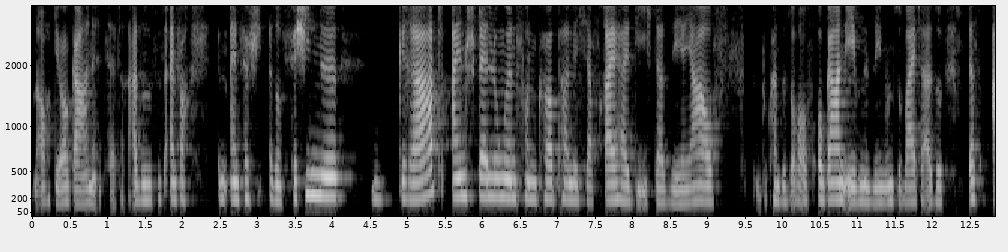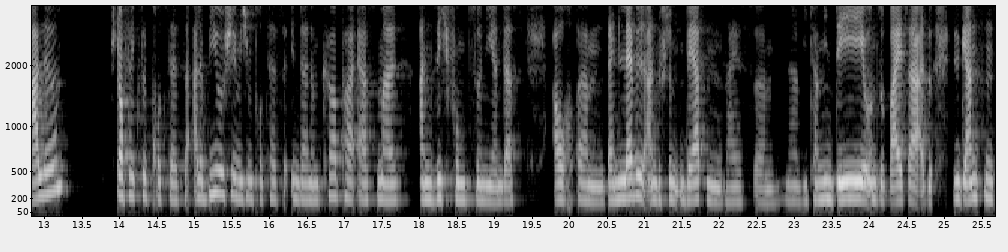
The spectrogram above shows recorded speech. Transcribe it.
und auch die Organe etc. Also es ist einfach ein, also verschiedene Gradeinstellungen von körperlicher Freiheit, die ich da sehe. Ja, auf, du kannst es auch auf Organebene sehen und so weiter. Also, dass alle Stoffwechselprozesse, alle biochemischen Prozesse in deinem Körper erstmal an sich funktionieren, dass auch ähm, dein Level an bestimmten Werten, sei es ähm, ne, Vitamin D und so weiter, also diese ganzen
